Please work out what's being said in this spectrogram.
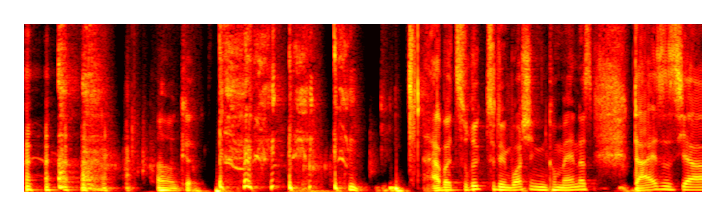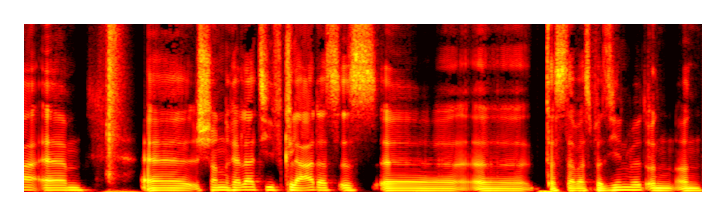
okay. Aber zurück zu den Washington Commanders. Da ist es ja ähm, äh, schon relativ klar, dass es, äh, äh, dass da was passieren wird und, und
